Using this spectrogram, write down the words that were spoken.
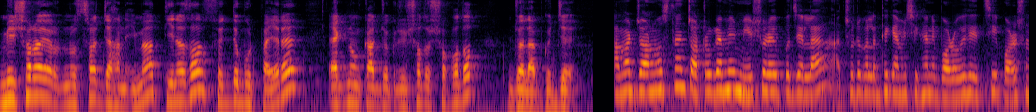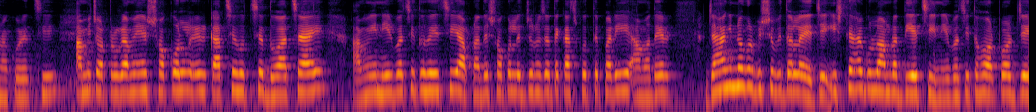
মিশরায়র নুসরাত জাহান ইমা তিন হাজার চোদ্দ বুট পাইয়ারে এক নং কার্যকরী সদস্য পদত জয়লাভ করছে আমার জন্মস্থান চট্টগ্রামের মিরসরাই উপজেলা। ছোটবেলা থেকে আমি সেখানে বড় হয়েছি, পড়াশোনা করেছি। আমি চট্টগ্রামের সকলের কাছে হচ্ছে দোয়া চাই। আমি নির্বাচিত হয়েছি, আপনাদের সকলের জন্য যাতে কাজ করতে পারি। আমাদের জাহাঙ্গীরনগর বিশ্ববিদ্যালয়ে যে ইশতেহারগুলো আমরা দিয়েছি, নির্বাচিত হওয়ার পর যে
